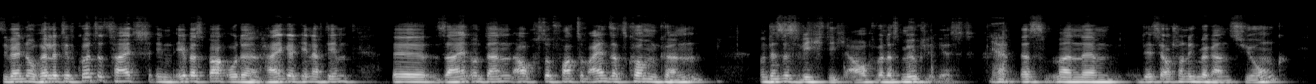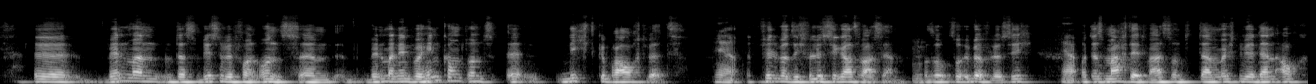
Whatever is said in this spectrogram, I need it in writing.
Sie werden noch relativ kurze Zeit in Ebersbach oder Heiger, je nachdem, äh, sein und dann auch sofort zum Einsatz kommen können. Und das ist wichtig auch, wenn das möglich ist. Ja. Dass man, ähm, der ist ja auch schon nicht mehr ganz jung, äh, wenn man, das wissen wir von uns, ähm, wenn man irgendwo hinkommt und äh, nicht gebraucht wird, ja. dann fühlt man sich flüssiger als Wasser. Mhm. Also so überflüssig. Ja. Und das macht etwas. Und da möchten wir dann auch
